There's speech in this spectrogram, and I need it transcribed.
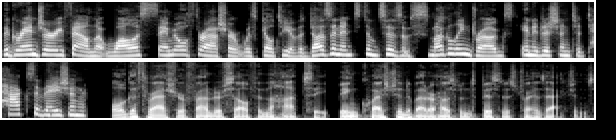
The grand jury found that Wallace Samuel Thrasher was guilty of a dozen instances of smuggling drugs in addition to tax evasion. Olga Thrasher found herself in the hot seat, being questioned about her husband's business transactions.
